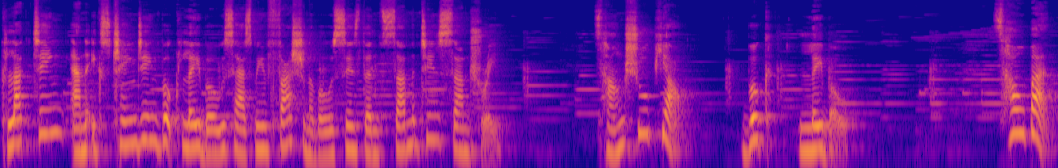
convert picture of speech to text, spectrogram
Collecting and exchanging book labels has been fashionable since the 17th century. 藏书票，book label。操办，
